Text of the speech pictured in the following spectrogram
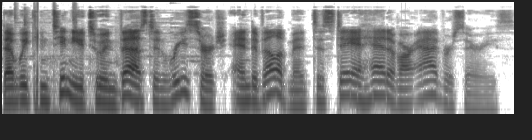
that we continue to invest in research and development to stay ahead of our adversaries.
